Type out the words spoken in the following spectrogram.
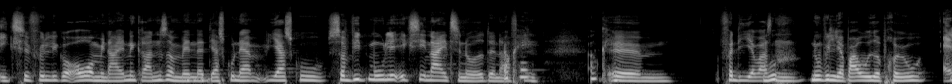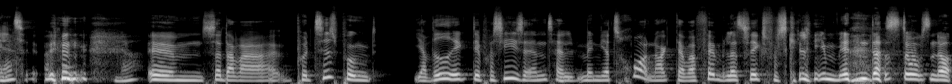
ikke selvfølgelig gå over mine egne grænser, men at jeg skulle, nærm- jeg skulle så vidt muligt ikke sige nej til noget den Okay. aften. Okay. Øhm, fordi jeg var sådan, nu vil jeg bare ud og prøve alt. okay. Nå. øhm, så der var på et tidspunkt, jeg ved ikke det præcise antal, men jeg tror nok, der var fem eller seks forskellige mænd, der stod sådan og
